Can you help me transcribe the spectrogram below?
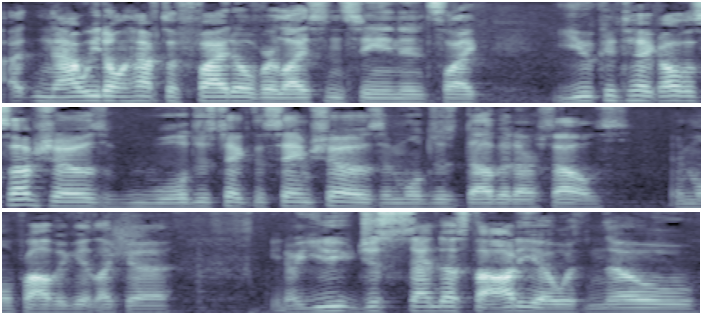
Uh, Now we don't have to fight over licensing. And it's like you can take all the sub shows. We'll just take the same shows and we'll just dub it ourselves, and we'll probably get like a you know, you just send us the audio with no,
